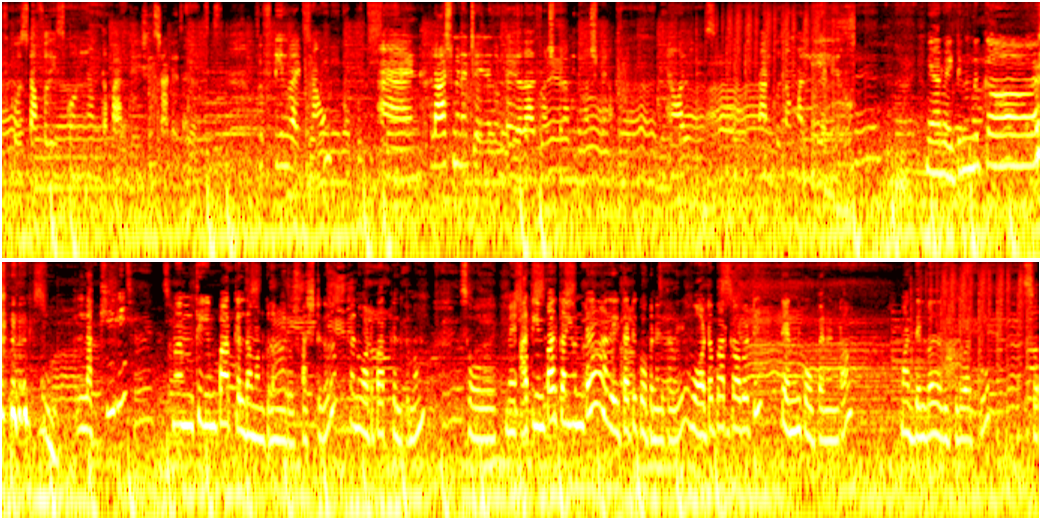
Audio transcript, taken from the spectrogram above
ఆఫ్ కోర్స్ స్టఫ్ తీసుకొని అంత ప్యాక్ చేసి స్టార్ట్ చేసాం. Fifteen rides now and last minute changes ఉంటాయి కదా అది మర్చిపోయినాం ఇది మర్చిపోయినాం. And uh, దానికోసం మళ్ళీ వెళ్ళారు we're waiting in the car luckily మేము థీమ్ పార్క్ వెళ్దాం అనుకున్నాం ఈరోజు ఫస్ట్ కానీ వాటర్ పార్క్ వెళ్తున్నాం. సో మే ఆ థీమ్ పార్క్ అయి ఉంటే అది ఎయిట్ థర్టీకి ఓపెన్ అవుతుంది. వాటర్ పార్క్ కాబట్టి టెన్కి ఓపెన్ అంట. మాకు తెలియదు అది ఇప్పుడు వరకు. So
